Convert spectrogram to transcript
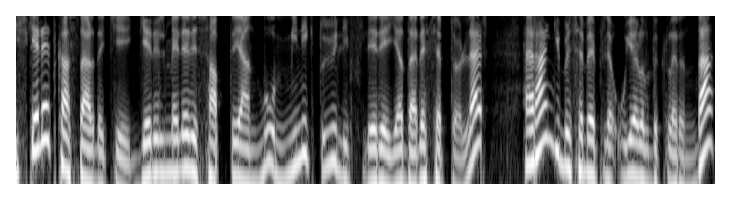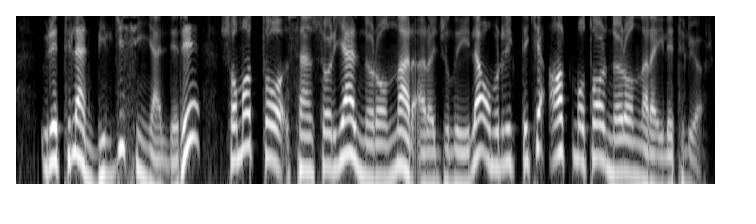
İskelet kaslardaki gerilmeleri saptayan bu minik duyu lifleri ya da reseptörler herhangi bir sebeple uyarıldıklarında üretilen bilgi sinyalleri somatosensöriyel nöronlar aracılığıyla omurilikteki alt motor nöronlara iletiliyor.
